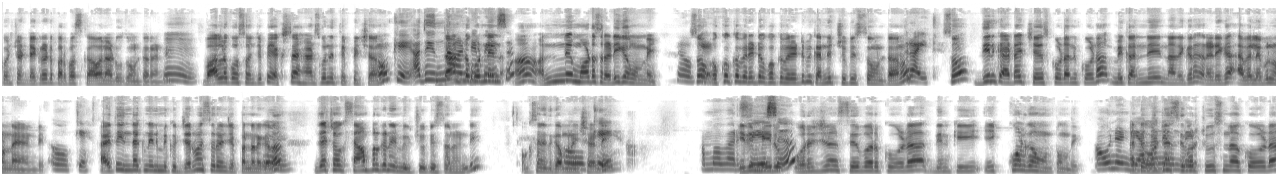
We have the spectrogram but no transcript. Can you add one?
కొంచెం డెకరేట్ పర్పస్ కావాలని అడుగుతూ ఉంటారండి. వాళ్ళ కోసం చెప్పి ఎక్స్ట్రా హ్యాండ్స్ కూడా తెప్పించాను. దాంట్లో కూడా నేను అన్ని మోడల్స్ రెడీగా ఉన్నాయి. సో ఒక్కొక్క వెరైటీ ఒక్కొక్క వెరైటీ మీకు అన్ని చూపిస్తూ ఉంటాను. సో దీనికి అటాచ్ చేసుకోవడానికి కూడా మీకు అన్ని నా దగ్గర రెడీగా అవైలబుల్ ఉన్నాయండి. అయితే ఇందాక నేను మీకు జర్మన్ అని చెప్పాను కదా జస్ట్ ఒక శాంపుల్గా నేను మీకు చూపిస్తానండి. ఒకసారి ఇది గమనించండి. ఇది మీరు ఒరిజినల్ సిల్వర్ కూడా దీనికి ఈక్వల్గా ఉంటుంది. అంటే ఒరిజినల్ సిల్వర్ చూసినా కూడా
